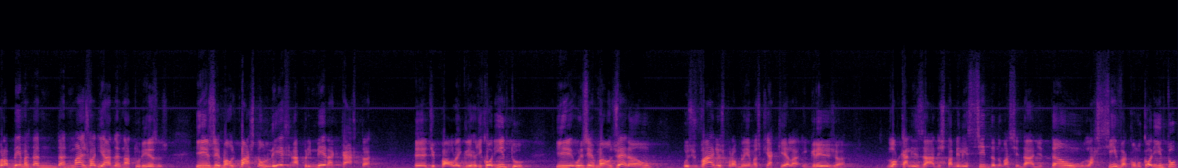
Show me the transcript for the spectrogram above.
problemas das mais variadas naturezas. E os irmãos, bastam ler a primeira carta eh, de Paulo à igreja de Corinto e os irmãos verão os vários problemas que aquela igreja localizada, estabelecida numa cidade tão lasciva como Corinto,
